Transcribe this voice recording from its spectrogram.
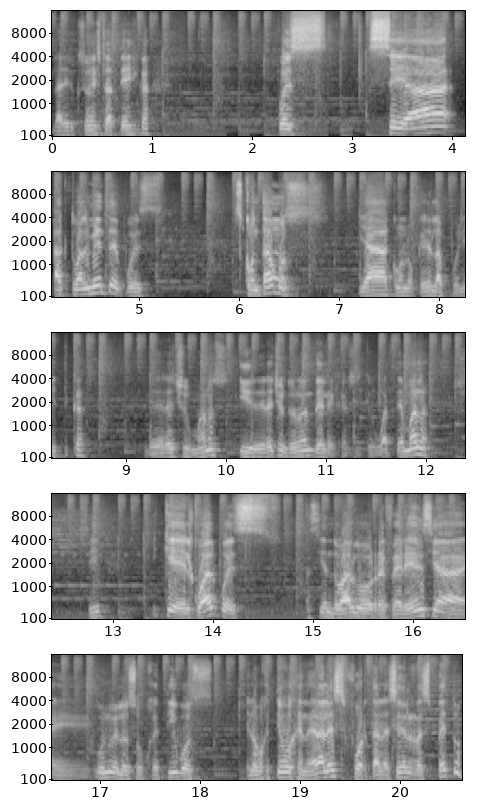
la dirección estratégica, pues se ha actualmente pues contamos ya con lo que es la política de derechos humanos y de derecho internacional del ejército de Guatemala, ¿sí? Y que el cual pues haciendo algo referencia, eh, uno de los objetivos el objetivo general es fortalecer el respeto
